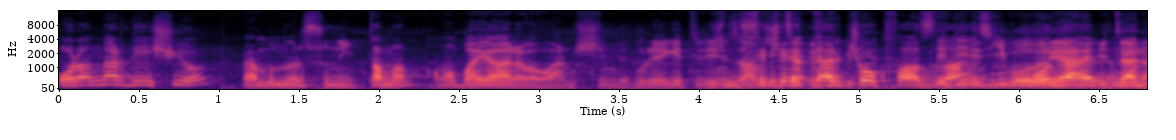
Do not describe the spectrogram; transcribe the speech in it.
Oranlar değişiyor. Ben bunları sunayım. Tamam. Ama bayağı araba varmış şimdi. Buraya getirdiğiniz Şimdi zaman bir seçenekler tane- çok fazla. Dediğiniz gibi olur model, yani. Bir tane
